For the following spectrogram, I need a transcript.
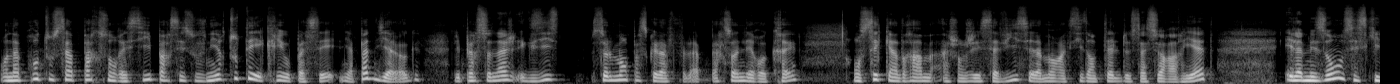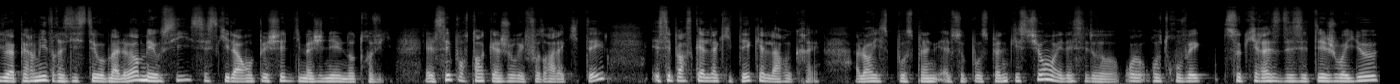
On apprend tout ça par son récit, par ses souvenirs, tout est écrit au passé, il n'y a pas de dialogue, les personnages existent seulement parce que la, la personne les recrée. On sait qu'un drame a changé sa vie, c'est la mort accidentelle de sa sœur Harriet. Et la maison, c'est ce qui lui a permis de résister au malheur, mais aussi c'est ce qui l'a empêché d'imaginer une autre vie. Elle sait pourtant qu'un jour il faudra la quitter, et c'est parce qu'elle l'a quittée qu'elle la recrée. Alors elle se pose plein de questions, elle essaie de re retrouver ce qui reste des étés joyeux,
